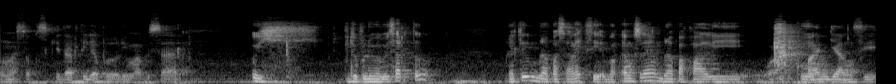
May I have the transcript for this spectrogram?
masuk sekitar 35 besar Wih, 35 besar tuh berarti berapa seleksi ya, Bang? Eh maksudnya berapa kali wah ikut? panjang sih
